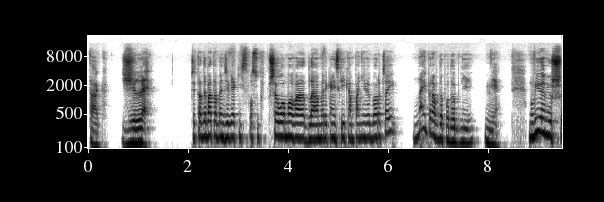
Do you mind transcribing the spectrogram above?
tak źle. Czy ta debata będzie w jakiś sposób przełomowa dla amerykańskiej kampanii wyborczej? Najprawdopodobniej nie. Mówiłem już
